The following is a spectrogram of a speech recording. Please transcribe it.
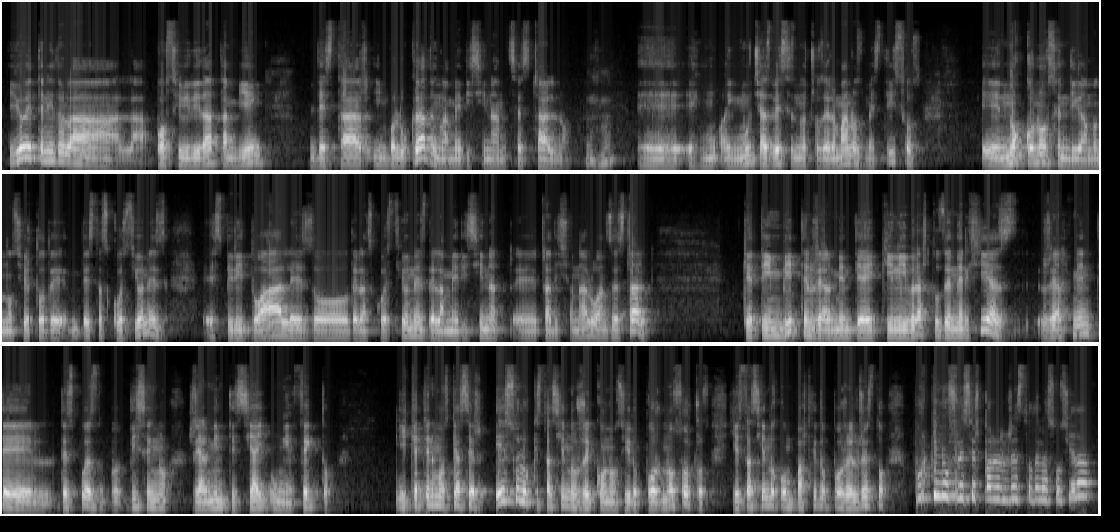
Yo he tenido la, posibilidad también de estar involucrado en la medicina ancestral, ¿no? Eh, en, muchas veces nuestros hermanos mestizos eh, no conocen, digamos, ¿no es cierto?, de, estas cuestiones espirituales o de las cuestiones de la medicina eh, tradicional o ancestral, que te inviten realmente a equilibrar tus energías. Realmente, después dicen, no, realmente si hay un efecto. ¿Y qué tenemos que hacer? Eso es lo que está siendo reconocido por nosotros y está siendo compartido por el resto. ¿Por qué no ofrecer para el resto de la sociedad?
